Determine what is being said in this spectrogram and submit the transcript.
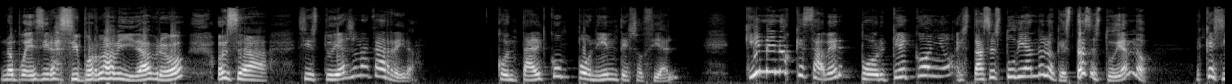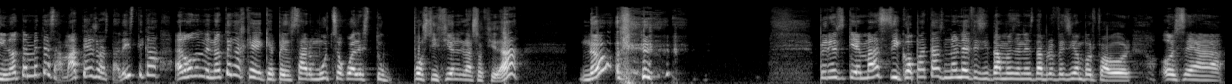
no puedes ir así por la vida, bro. O sea, si estudias una carrera con tal componente social, ¿qué menos que saber por qué coño estás estudiando lo que estás estudiando? Es que si no te metes a mates o a estadística, algo donde no tengas que, que pensar mucho cuál es tu posición en la sociedad, ¿no? Pero es que más psicópatas no necesitamos en esta profesión, por favor. O sea,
